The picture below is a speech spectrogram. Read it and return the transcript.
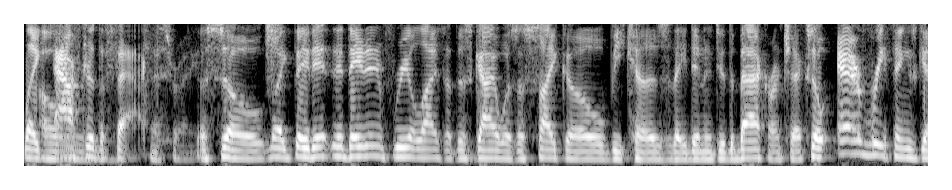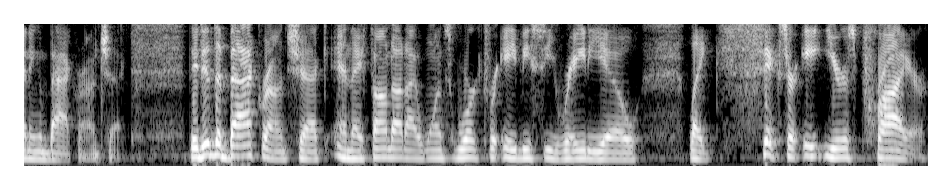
like Oh, after the fact. that's right. So like they didn't they didn't realize that this guy was a psycho because they didn't do the background check. So everything's getting a background check. They did the background check and they found out I once worked for ABC Radio like six or eight years prior. And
